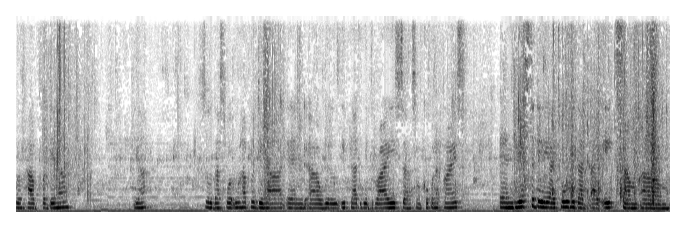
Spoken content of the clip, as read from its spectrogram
we'll have for dinner. Yeah. So that's what we'll have for dinner and uh, we'll eat that with rice uh, some coconut rice. And yesterday I told you that I ate some um,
